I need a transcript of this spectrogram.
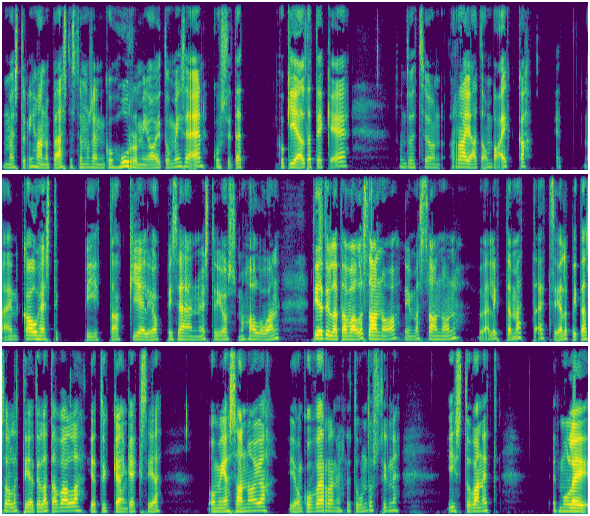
mun mielestä on ihana päästä semmoiseen niin hurmioitumiseen, kun sitä kun kieltä tekee. Tuntuu, että se on rajaton paikka. Et mä en kauheasti piittaa kielioppisäännöistä, jos mä haluan tietyllä tavalla sanoa, niin mä sanon välittämättä, että siellä pitäisi olla tietyllä tavalla ja tykkään keksiä omia sanoja jonkun verran, jos ne tuntuisi sinne istuvan, että että mulla ei,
